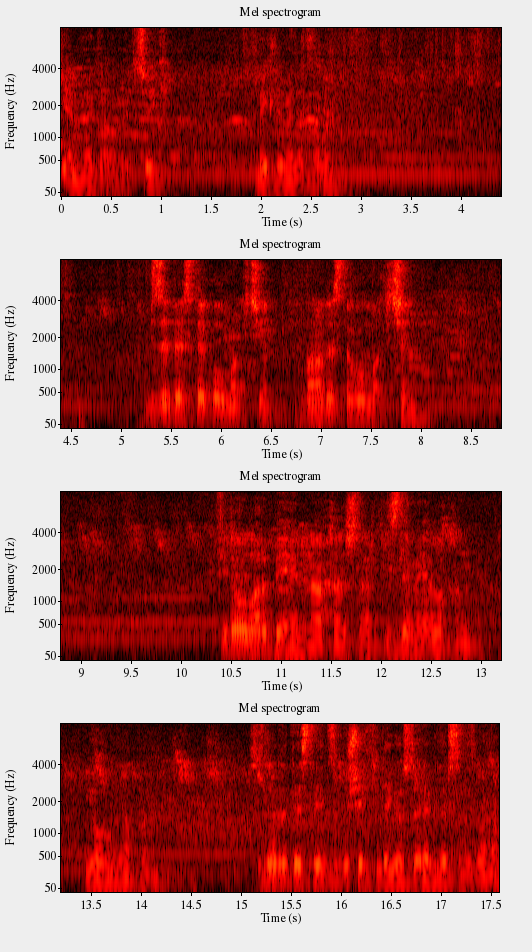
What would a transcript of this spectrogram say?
gelmeye devam edecek. Beklemede kalın. Bize destek olmak için, bana destek olmak için videoları beğenin arkadaşlar. İzlemeye bakın. Yorum yapın. Sizler de desteğinizi bu şekilde gösterebilirsiniz bana.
